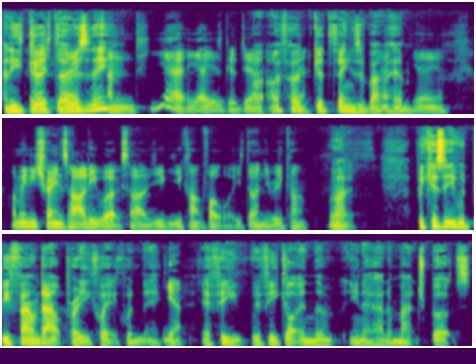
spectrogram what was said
And he's who he is good though, today. isn't he? And yeah, yeah, he's good. Yeah, I- I've heard yeah. good things about him. Yeah, yeah. I mean, he trains hard. He works hard. You you can't fault what he's done. You really can't. Right. Because he would be found out pretty quick, wouldn't he? Yeah. If he if he got in the you know had a match booked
